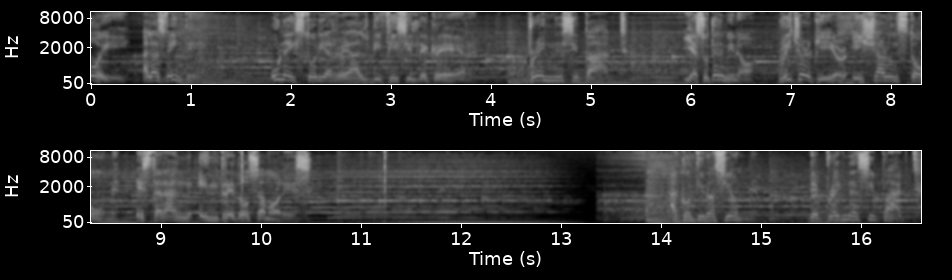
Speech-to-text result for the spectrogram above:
Hoy, a las 20. Una historia real difícil de creer. Pregnancy Pact. Y a su término, Richard Gere y Sharon Stone estarán entre dos amores. A continuación, The Pregnancy Pact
